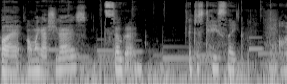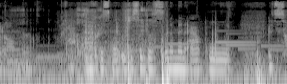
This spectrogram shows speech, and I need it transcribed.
But oh my gosh, you guys, so good. It just tastes like autumn or Christmas. It's just like the cinnamon apple. It's so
